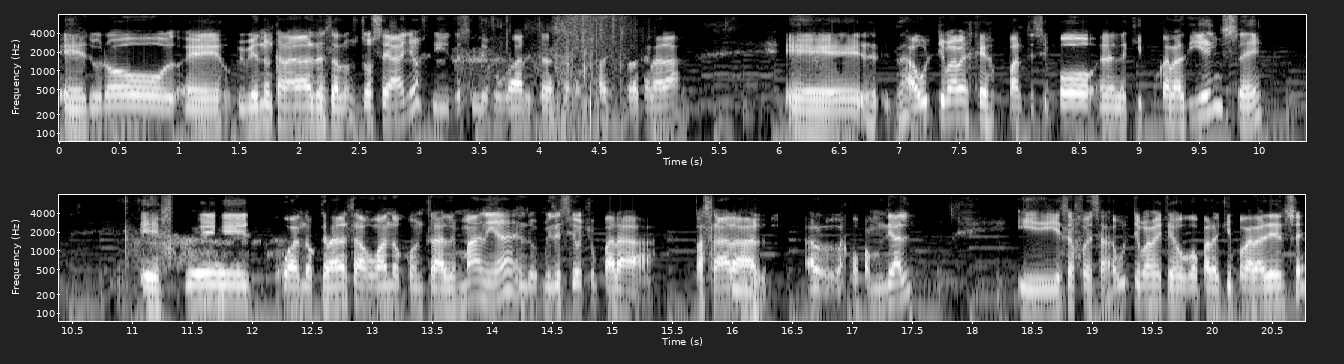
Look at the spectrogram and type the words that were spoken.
eh, duró eh, viviendo en Canadá desde los 12 años y decidió jugar para Canadá. Eh, la última vez que participó en el equipo canadiense fue cuando Canadá estaba jugando contra Alemania en 2018 para pasar a la Copa Mundial. Y esa fue la última vez que jugó para el equipo canadiense.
